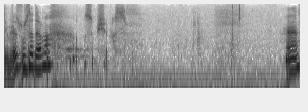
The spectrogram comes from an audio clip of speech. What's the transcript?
Biraz uzadı ama olsun bir şey olmaz. Hemen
